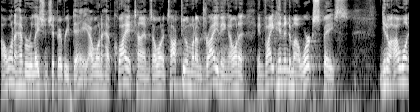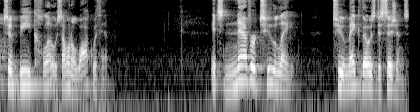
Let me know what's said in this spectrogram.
I want to have a relationship every day. I want to have quiet times. I want to talk to him when I'm driving. I want to invite him into my workspace. You know, I want to be close. I want to walk with him. It's never too late to make those decisions.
